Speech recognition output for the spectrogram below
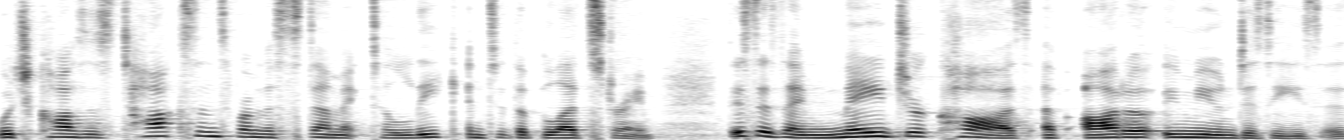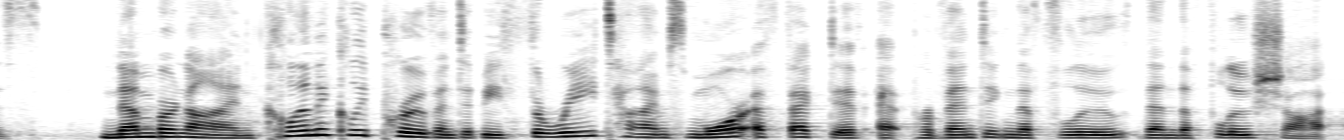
which causes toxins from the stomach to leak into the bloodstream. This is a major cause of autoimmune diseases. Number nine, clinically proven to be three times more effective at preventing the flu than the flu shot.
